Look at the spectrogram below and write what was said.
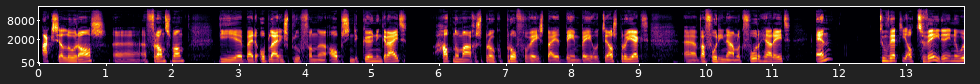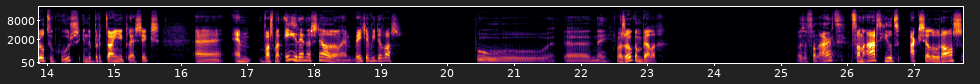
Axel Laurence, een Fransman. Die bij de opleidingsploeg van uh, Alpes in de Keuning rijdt. Had normaal gesproken prof geweest bij het B&B Hotels project. waarvoor hij namelijk vorig jaar reed. En toen werd hij al tweede in de World Tour koers in de Bretagne Classics. En was maar één renner sneller dan hem. Weet je wie dat was? Poeh, eh, nee. Was ook een Belg. Was dat Van Aert? Van Aert hield Axel Laurence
